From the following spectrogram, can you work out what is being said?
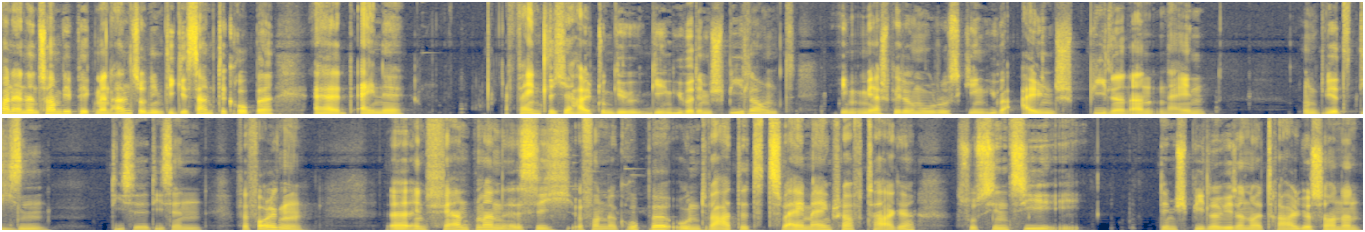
man einen Zombie-Pigman an, so nimmt die gesamte Gruppe äh, eine feindliche Haltung ge gegenüber dem Spieler und im Mehrspielermodus gegenüber allen Spielern an. Nein. Und wird diesen diese, diesen verfolgen. Äh, entfernt man sich von der Gruppe und wartet zwei Minecraft-Tage, so sind sie dem Spieler wieder neutral gesonnen.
